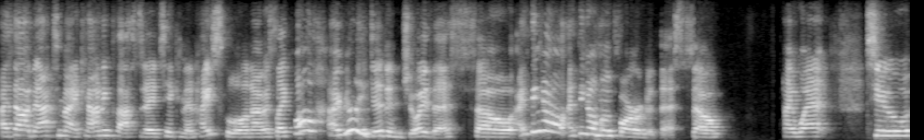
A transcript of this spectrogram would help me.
I thought back to my accounting class that I'd taken in high school, and I was like, "Well, I really did enjoy this. So I think I'll I think I'll move forward with this." So I went to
